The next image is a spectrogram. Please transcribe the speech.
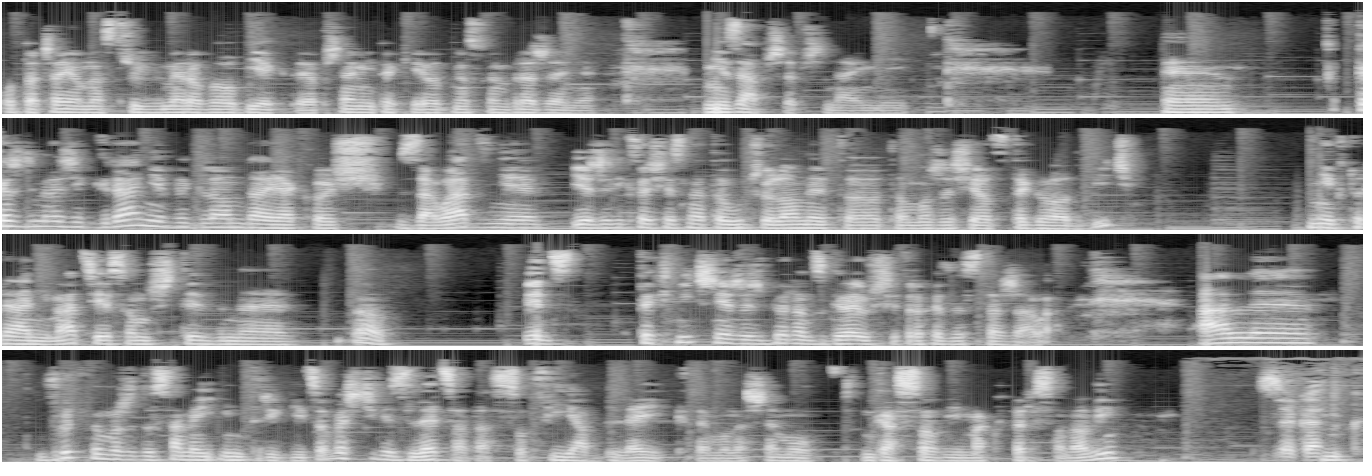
otaczają nas trójwymiarowe obiekty, a przynajmniej takie odniosłem wrażenie. Nie zawsze przynajmniej. W każdym razie gra nie wygląda jakoś za ładnie. Jeżeli ktoś jest na to uczulony, to, to może się od tego odbić. Niektóre animacje są sztywne, no, więc technicznie rzecz biorąc, gra już się trochę zestarzała. Ale wróćmy może do samej intrygi. Co właściwie zleca ta Sofia Blake temu naszemu Gasowi McPhersonowi? Zagadka.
